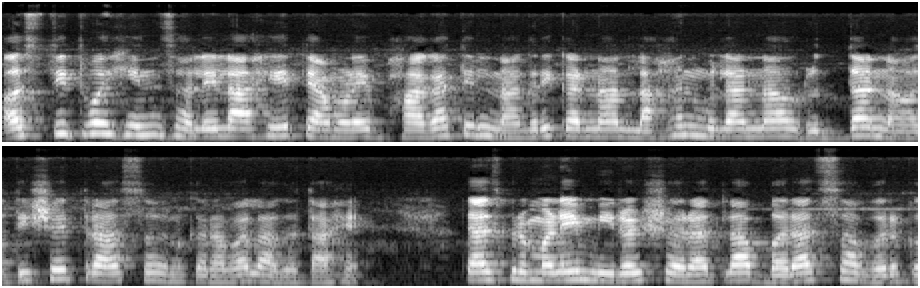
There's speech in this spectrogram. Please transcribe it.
अस्तित्वहीन झालेला आहे. त्यामुळे भागातील नागरिकांना लहान मुलांना वृद्धांना अतिशय त्रास सहन करावा लागत आहे. त्याचप्रमाणे मिरज शहरातला बराचसा वर्ग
